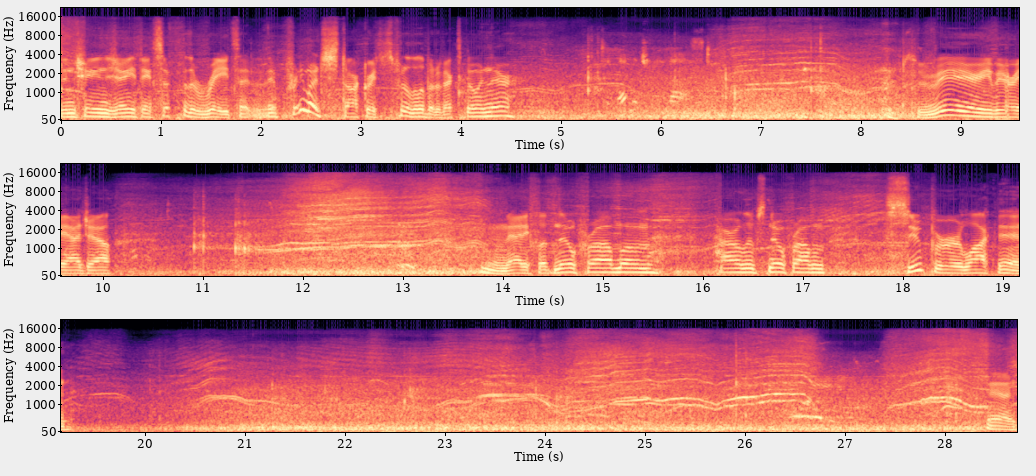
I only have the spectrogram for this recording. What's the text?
Didn't change anything except for the rates. They're pretty much stock rates. Just put a little bit of expo in there. Telemetry. It's very, very agile. Matty flip, no problem. Power loops, no problem. Super locked in. And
